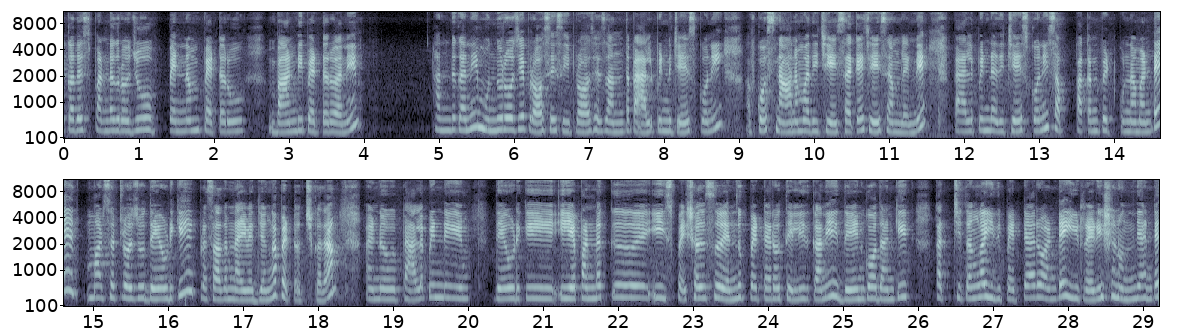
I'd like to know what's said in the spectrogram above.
ఏకాదశి పండగ రోజు పెన్నం పెట్టరు బాండి పెట్టరు అని. అందుకని ముందు రోజే ప్రాసెస్ ఈ ప్రాసెస్ అంతా పాలపిండి చేసుకొని కోర్స్ స్నానం అది చేశాకే చేసాంలేండి పాలపిండి అది చేసుకొని సప్ పక్కన పెట్టుకున్నామంటే మరుసటి రోజు దేవుడికి ప్రసాదం నైవేద్యంగా పెట్టొచ్చు కదా. అండ్ పాలపిండి దేవుడికి ఏ పండగకు ఈ స్పెషల్స్ ఎందుకు పెట్టారో తెలియదు కానీ దేనికో దానికి ఖచ్చితంగా ఇది పెట్టారు అంటే ఈ ట్రెడిషన్ ఉంది అంటే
